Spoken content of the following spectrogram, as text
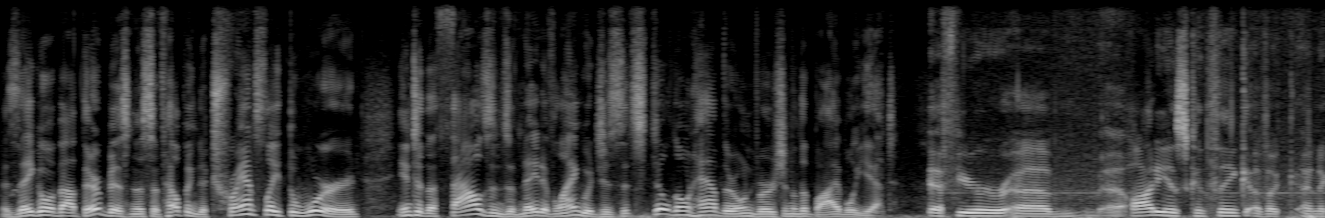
as they go about their business of helping to translate the Word into the thousands of native languages that still don't have their own version of the Bible yet. If your uh, audience can think of a, an,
